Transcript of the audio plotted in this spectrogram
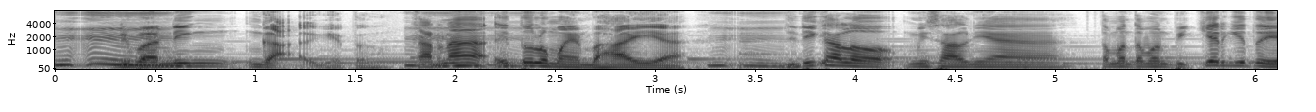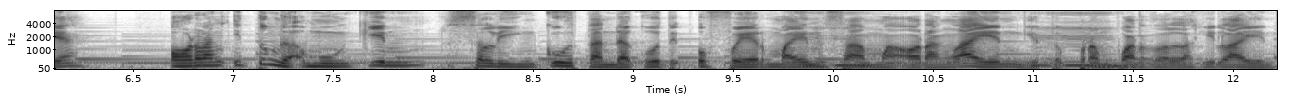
Mm-mm. Dibanding enggak gitu. Karena itu lumayan bahaya. Mm-mm. Jadi kalau misalnya teman-teman pikir gitu ya, orang itu nggak mungkin selingkuh tanda kutip affair main sama orang lain gitu, perempuan atau laki lain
